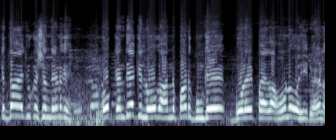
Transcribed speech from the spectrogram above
ਕਿੱਦਾਂ ਐਜੂਕੇਸ਼ਨ ਦੇਣਗੇ? ਉਹ ਕਹਿੰਦੇ ਆ ਕਿ ਲੋਕ ਅਨਪੜ੍ਹ ਗੁੰਗੇ ਬੋਲੇ ਪੈਦਾ ਹੋਣ ਉਹੀ ਰਹਿਣ।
